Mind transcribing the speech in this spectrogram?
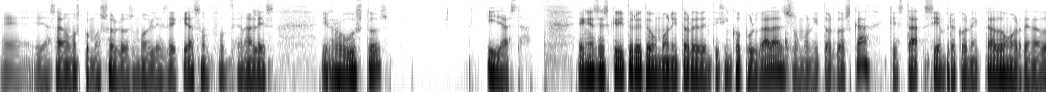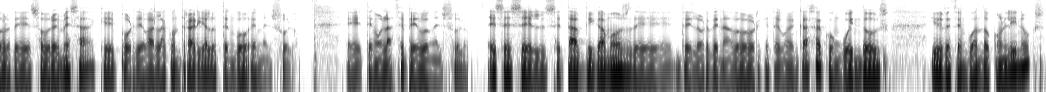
Eh, ya sabemos cómo son los muebles de IKEA, son funcionales y robustos. Y ya está. En ese escritorio tengo un monitor de 25 pulgadas, es un monitor 2K que está siempre conectado a un ordenador de sobremesa que por llevar la contraria lo tengo en el suelo. Eh, tengo la CPU en el suelo. Ese es el setup, digamos, del ordenador que tengo en casa con Windows y de vez en cuando con Linux.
